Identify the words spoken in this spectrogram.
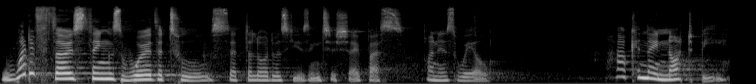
What if those things were the tools that the Lord was using to shape us on His wheel? How can they not be?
